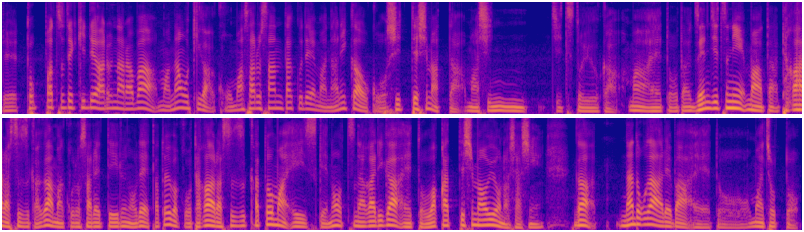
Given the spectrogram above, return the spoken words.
で突発的であるならば、まあ、直樹がこう勝さん宅で、まあ、何かをこう知ってしまった、まあ、真実というか、まあえーと、前日に、まあ、高原鈴香がまあ殺されているので例えばこう高原鈴香とまあ栄介のつながりが、えーと、分かってしまうような写真がなどがあれば、えーとまあ、ちょっと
